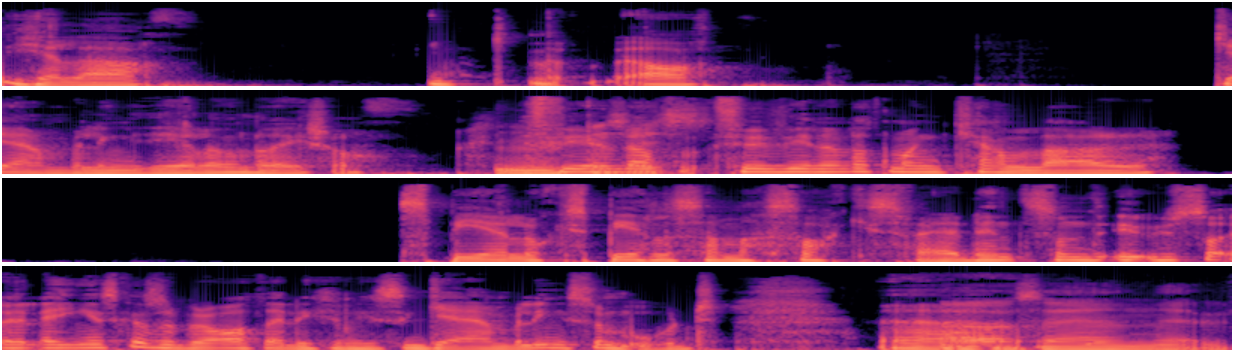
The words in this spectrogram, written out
hela ja, gambling-delen om så. Mm, Förvirrande, att, precis. förvirrande att man kallar spel och spel samma sak i Sverige. Det är inte som USA, eller engelska så bra att det liksom finns gambling som ord. Eh, Ja, och sen,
